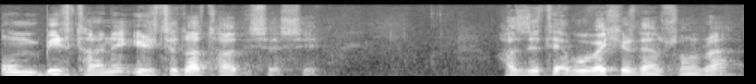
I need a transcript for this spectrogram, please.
11 tane irtidat hadisesi. Hazreti Ebu Bekir'den sonra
